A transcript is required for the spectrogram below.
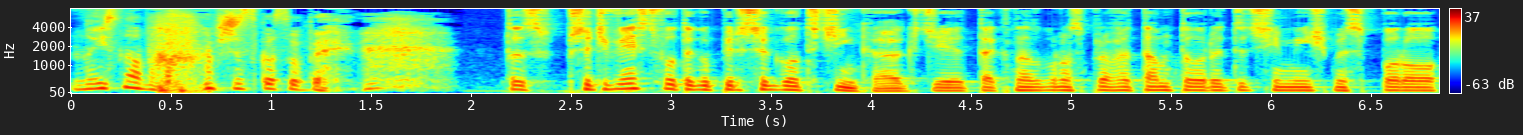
no i znowu, wszystko super to jest przeciwieństwo tego pierwszego odcinka, gdzie tak na dobrą sprawę tam teoretycznie mieliśmy sporo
